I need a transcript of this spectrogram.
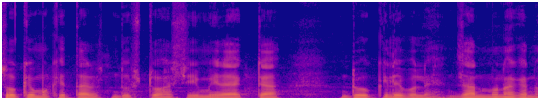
চোখে মুখে তার দুষ্ট হাসি মীরা একটা ঢোক গিলে বলে, জানব না কেন?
